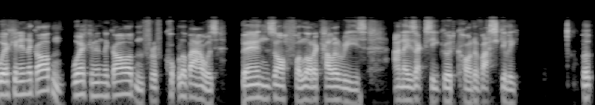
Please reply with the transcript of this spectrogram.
working in the garden, working in the garden for a couple of hours burns off a lot of calories and is actually good cardiovascularly. But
